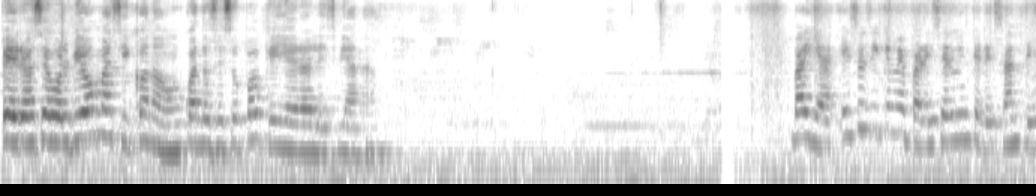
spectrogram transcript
pero se volvió más ícono aún cuando se supo que ella era lesbiana. Vaya, eso sí que me parece algo interesante,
